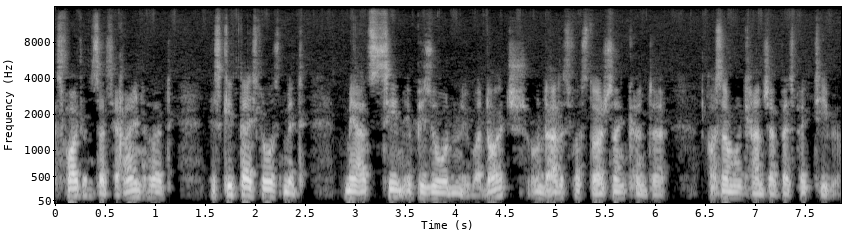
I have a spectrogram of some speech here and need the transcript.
Es freut uns, dass ihr reinhört. Es geht gleich los mit mehr als zehn Episoden über Deutsch und alles, was Deutsch sein könnte, aus amerikanischer Perspektive.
